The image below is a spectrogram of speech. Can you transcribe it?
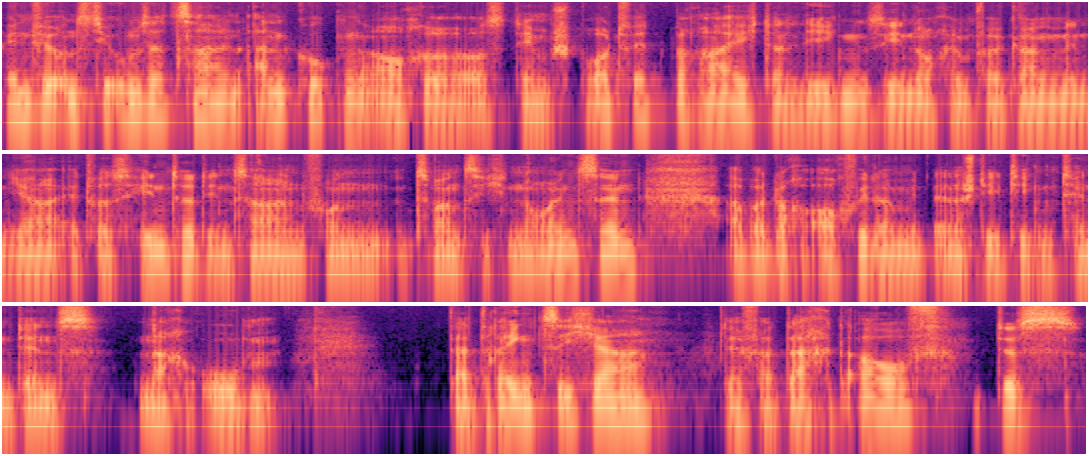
Wenn wir uns die Umsatzzahlen angucken, auch äh, aus dem Sportwettbereich, dann liegen sie noch im vergangenen Jahr etwas hinter den Zahlen von 2019, aber doch auch wieder mit einer stetigen Tendenz nach oben. Da drängt sich ja der Verdacht auf, dass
